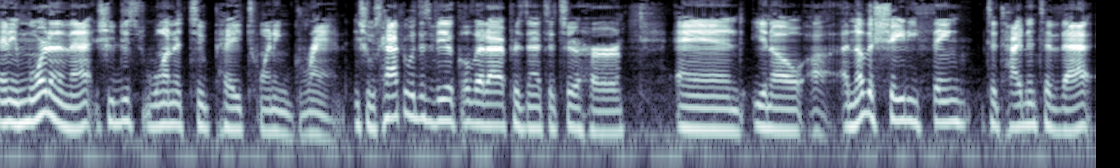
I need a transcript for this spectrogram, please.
any more than that. She just wanted to pay 20 grand. And she was happy with this vehicle that I presented to her. And, you know, uh, another shady thing to tie into that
